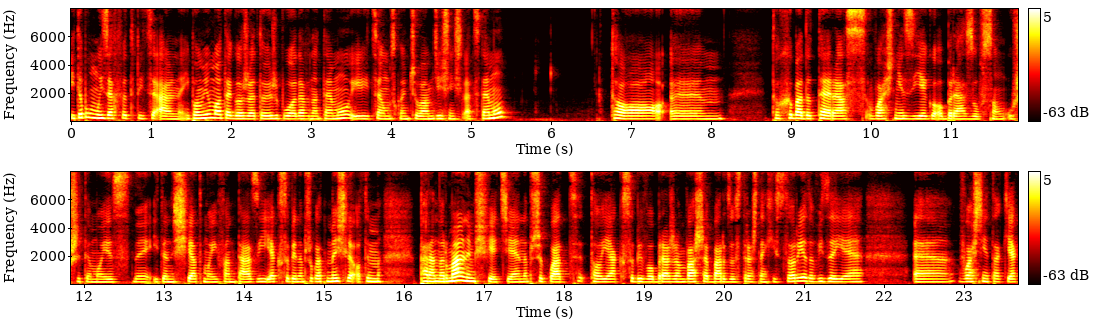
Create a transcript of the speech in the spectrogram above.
I to był mój zachwyt licealny. I pomimo tego, że to już było dawno temu i liceum skończyłam 10 lat temu, to, um, to chyba do teraz właśnie z jego obrazów są uszyte moje sny i ten świat mojej fantazji. Jak sobie na przykład myślę o tym paranormalnym świecie, na przykład to, jak sobie wyobrażam wasze bardzo straszne historie, to widzę je e, właśnie tak jak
